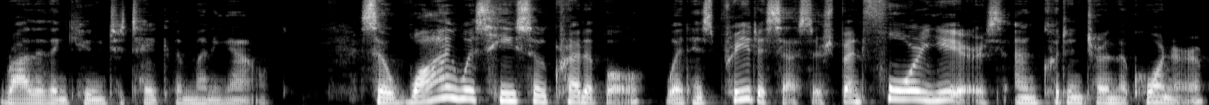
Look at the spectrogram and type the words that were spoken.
rather than queuing to take the money out. So why was he so credible when his predecessor spent four years and couldn't turn the corner?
